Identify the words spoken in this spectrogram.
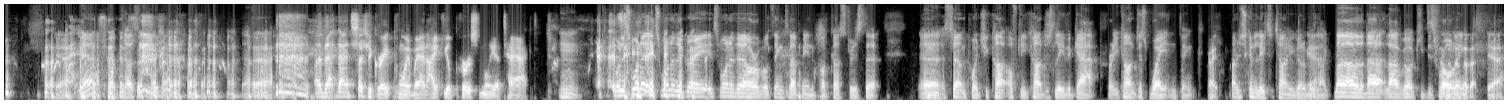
yeah, yeah, podcast. uh, that that's such a great point, man. I feel personally attacked. Mm. Well, it's one of it's one of the great it's one of the horrible things about being a podcaster is that uh, mm. at certain points you can't often you can't just leave a gap right? You can't just wait and think right. I'm just going to leave some time. You've got to be like blah, blah, blah, blah, i've got to keep this rolling. yeah.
